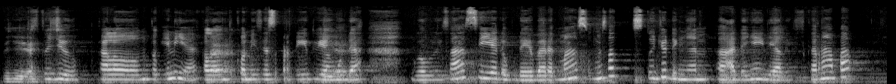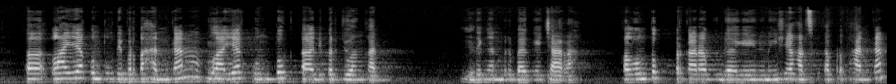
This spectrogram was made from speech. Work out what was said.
Setuju ya? Setuju. Kalau untuk ini ya, kalau Nah. untuk kondisi seperti itu yang Iya. udah globalisasi, ada budaya barat masuk, misal setuju dengan eh, adanya idealis. Karena apa? Eh, layak untuk dipertahankan, layak untuk eh, diperjuangkan Iya. dengan berbagai cara. Kalau untuk perkara budaya Indonesia yang harus kita pertahankan,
